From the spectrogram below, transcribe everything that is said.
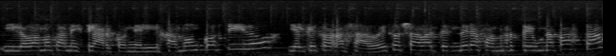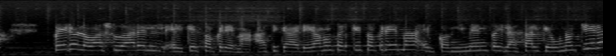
y lo vamos a mezclar con el jamón cocido y el queso rallado. Eso ya va a tender a formarse una pasta, pero lo va a ayudar el, el queso crema. Así que agregamos el queso crema, el condimento y la sal que uno quiera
